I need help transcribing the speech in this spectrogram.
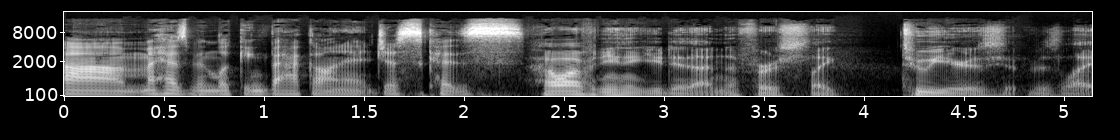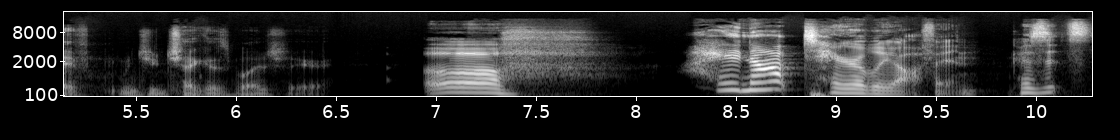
Um, my husband looking back on it, just because how often do you think you did that in the first like two years of his life would you check his blood sugar Oh, I not terribly often because it's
